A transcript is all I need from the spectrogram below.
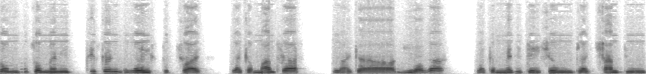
so so many different ways to try, like a mantra, like a yoga, like a meditation, like chanting,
